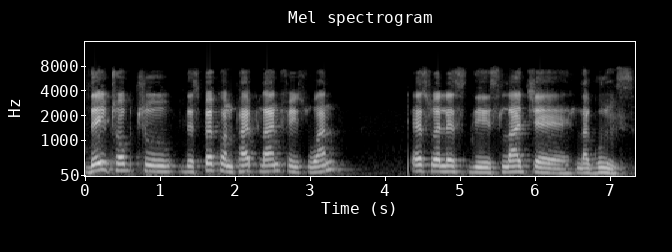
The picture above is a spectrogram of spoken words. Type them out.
They talk to the Spekon pipeline phase one, as well as the sludge uh, lagoons.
